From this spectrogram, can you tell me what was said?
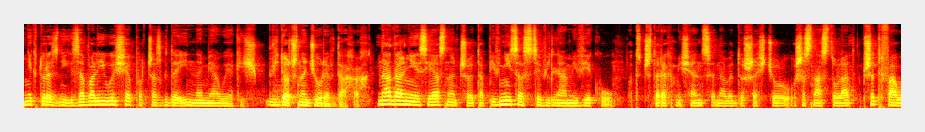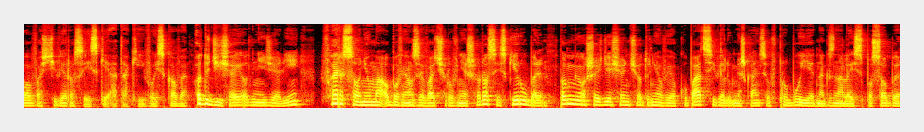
Niektóre z nich zawaliły się, podczas gdy inne miały jakieś widoczne dziury w dachach. Nadal nie jest jasne, czy ta piwnica z cywilami w wieku od 4 miesięcy nawet do 6-16 lat przetrwała właściwie rosyjskie ataki wojskowe. Od dzisiaj, od niedzieli, w Chersoniu ma obowiązywać również rosyjski rubel. Pomimo 60-dniowej okupacji wielu mieszkańców próbuje jednak znaleźć sposoby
